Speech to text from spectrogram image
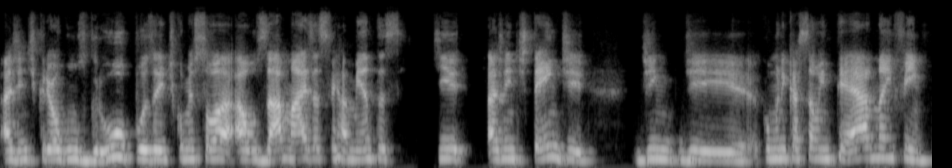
a gente criou alguns grupos, a gente começou a, usar mais as ferramentas que a gente tem de, de, de comunicação interna, enfim.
